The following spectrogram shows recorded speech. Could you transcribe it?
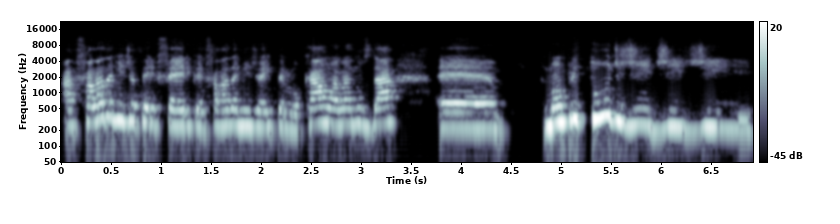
a falar da mídia periférica e falar da mídia hiperlocal, ela nos dá é, uma amplitude de, de, de,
